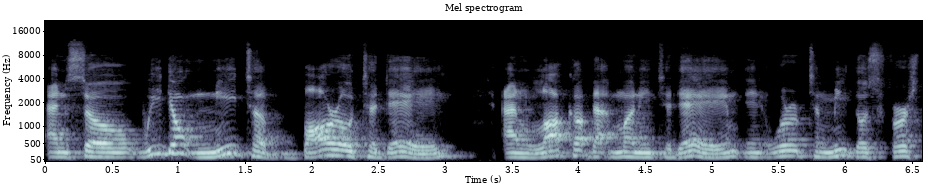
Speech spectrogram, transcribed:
And so we don't need to borrow today and lock up that money today in order to meet those first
